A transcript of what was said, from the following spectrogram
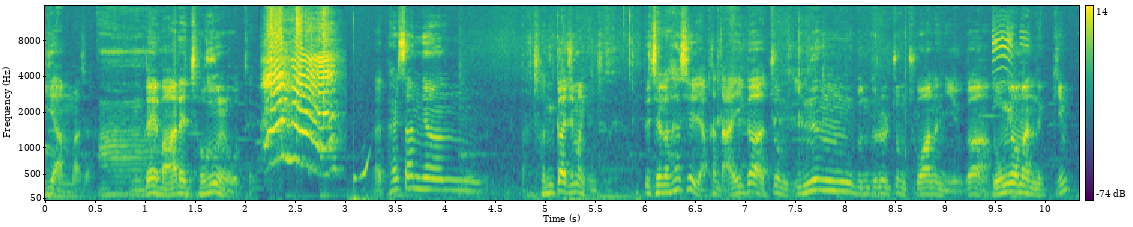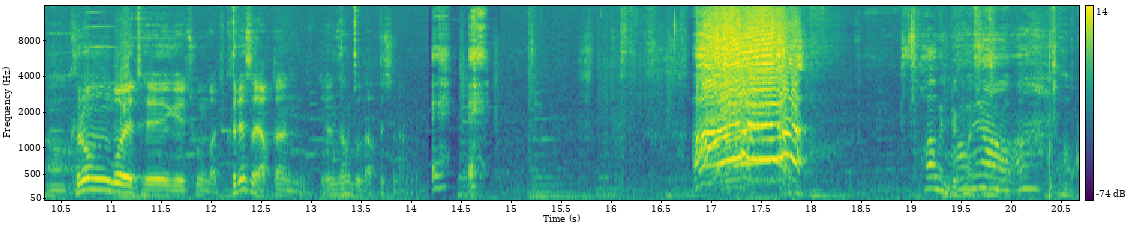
이게 안 맞아. 아. 내 말에 적응을 못해. 83년 전까지만 괜찮아요. 근데 제가 사실 약간 나이가 좀 있는 분들을 좀 좋아하는 이유가 농염한 느낌? 어. 그런 거에 되게 좋은 것 같아요. 그래서 약간 연상도 나쁘진 않아. 화음은 이렇게 아, 맞추는 그냥, 거. 아. 어.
